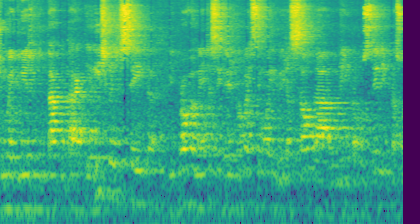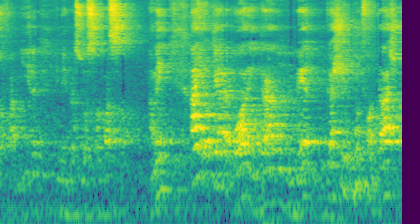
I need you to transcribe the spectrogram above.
de uma igreja que está com características de seita, e provavelmente essa igreja não vai ser uma igreja saudável, nem para você, nem para sua família, e nem para sua salvação. Amém? Aí eu quero agora entrar num método que eu achei muito fantástico,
